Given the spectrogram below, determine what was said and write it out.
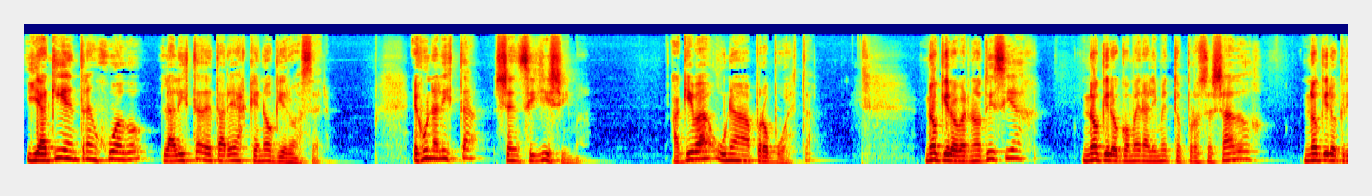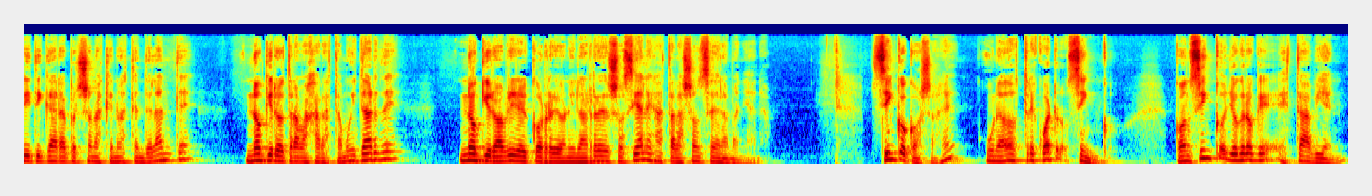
Y aquí entra en juego la lista de tareas que no quiero hacer. Es una lista sencillísima. Aquí va una propuesta. No quiero ver noticias, no quiero comer alimentos procesados, no quiero criticar a personas que no estén delante, no quiero trabajar hasta muy tarde, no quiero abrir el correo ni las redes sociales hasta las 11 de la mañana. Cinco cosas, ¿eh? 1, 2, 3, 4, 5. Con 5 yo creo que está bien,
